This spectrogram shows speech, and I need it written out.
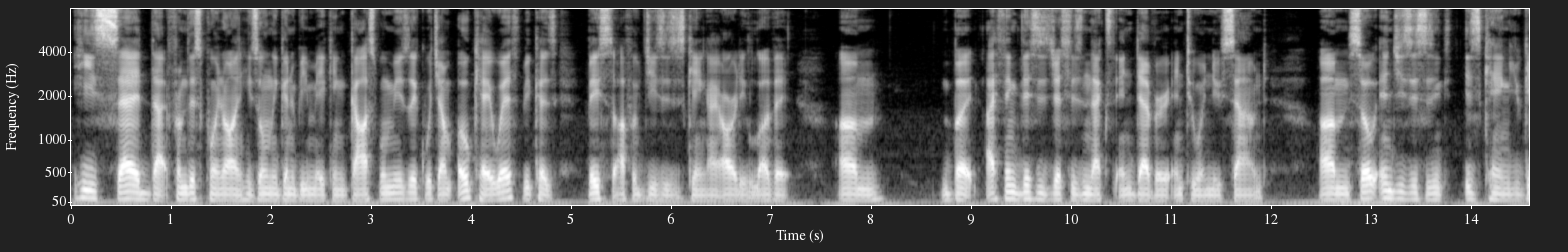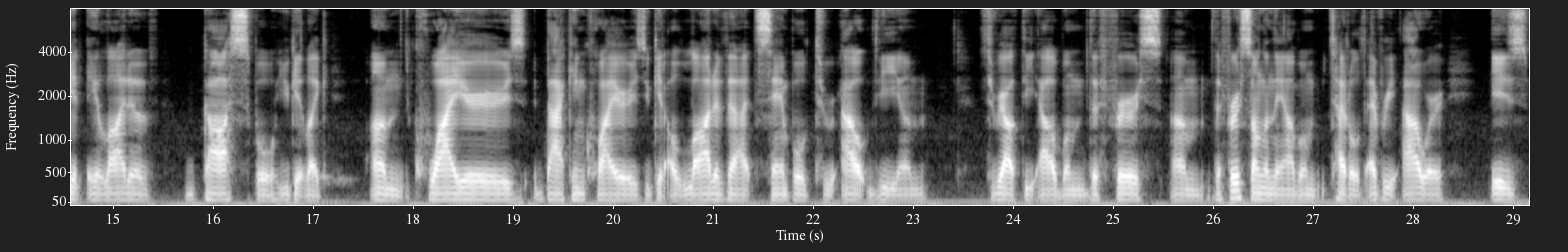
he's said that from this point on he's only going to be making gospel music, which I'm okay with because based off of Jesus is King, I already love it. Um, but I think this is just his next endeavor into a new sound. Um, so in Jesus is King, you get a lot of gospel. You get like um, choirs, backing choirs. You get a lot of that sampled throughout the um, throughout the album. The first um, the first song on the album, titled "Every Hour," is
